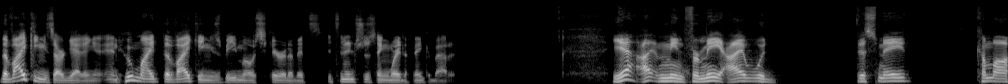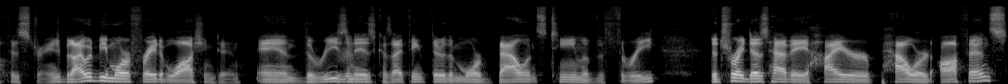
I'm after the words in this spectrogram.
the Vikings are getting it, and who might the Vikings be most scared of? It's it's an interesting way to think about it. Yeah, I mean, for me, I would. This may come off as strange, but I would be more afraid of Washington, and the reason mm-hmm. is because I think they're the more balanced team of the three. Detroit does have a higher powered offense,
